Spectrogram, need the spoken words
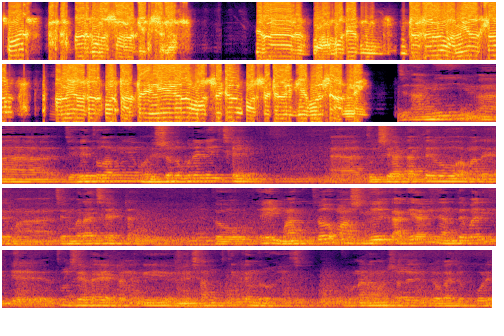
পর আর কোনো সারা দিচ্ছে না। এবার আমাকে দেখাল, আমি আসলাম, আমি আসার পর তাড়াতাড়ি নিয়ে গেলাম হসপিটাল হসপিটালে গিয়ে বলছে, আর নেই। আমি যেহেতু আমি হরিশ্চন্দ্রপুরেরই ছেলে তুলসীহাটাতেও আমার চেম্বার আছে একটা তো এই মাত্র মাস দুয়েক আগে আমি জানতে পারি যে তুলসিয়াটায় একটা নাকি নেশা মুক্তি কেন্দ্র হয়েছে। ওনারা আমার সাথে যোগাযোগ করে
